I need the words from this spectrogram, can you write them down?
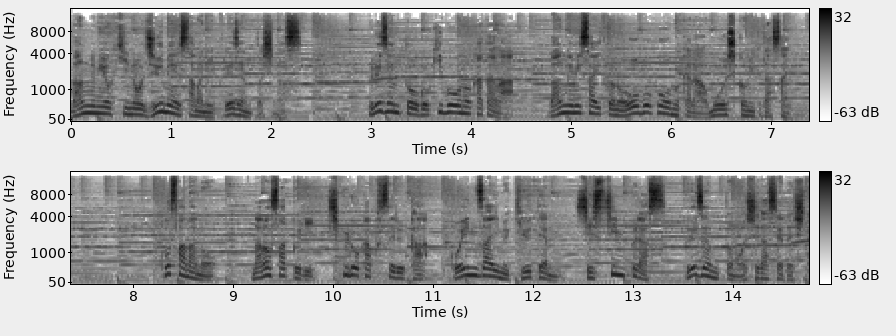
番組お聞きの10名様にプレゼントします。プレゼントをご希望の方は番組サイトの応募フォームからお申し込みください。コサナのナノサプリシクロカプセル化コエンザイム9点シスチンプラスプレゼントのお知らせでした。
